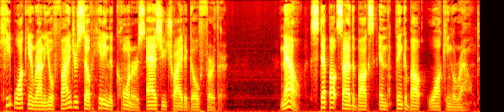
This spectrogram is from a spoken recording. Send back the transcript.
Keep walking around and you'll find yourself hitting the corners as you try to go further. Now, step outside of the box and think about walking around.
